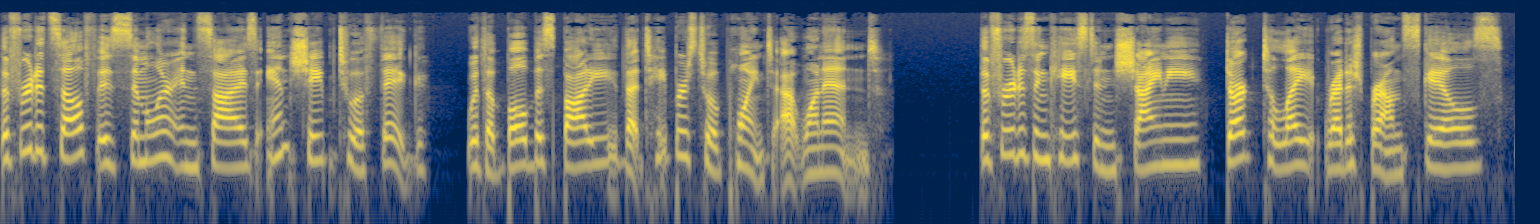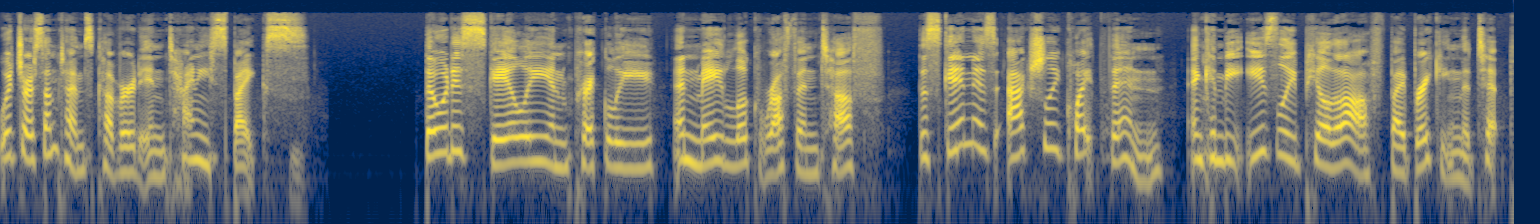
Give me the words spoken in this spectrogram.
The fruit itself is similar in size and shape to a fig, with a bulbous body that tapers to a point at one end. The fruit is encased in shiny, dark to light reddish brown scales, which are sometimes covered in tiny spikes. Though it is scaly and prickly and may look rough and tough, the skin is actually quite thin and can be easily peeled off by breaking the tip.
